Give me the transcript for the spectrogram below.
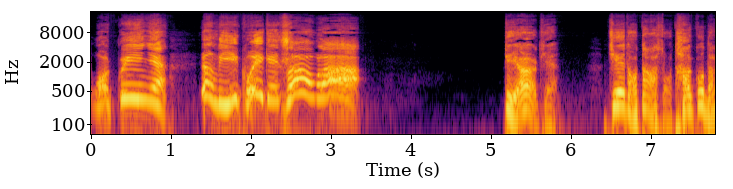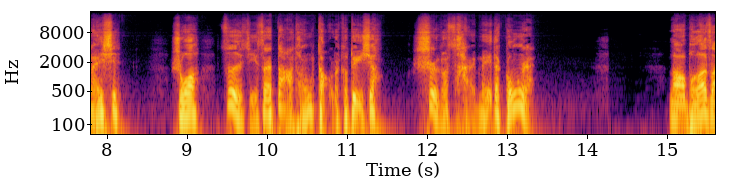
我闺女。”让李逵给操了。第二天，接到大锁他姑的来信，说自己在大同搞了个对象，是个采煤的工人。老婆子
